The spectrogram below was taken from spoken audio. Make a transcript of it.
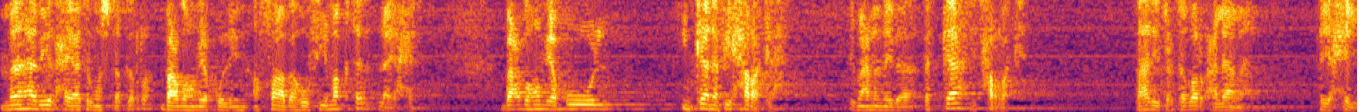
ما هذه الحياة المستقرة؟ بعضهم يقول إن أصابه في مقتل لا يحل. بعضهم يقول إن كان في حركة بمعنى أن إذا ذكاه يتحرك. فهذه تعتبر علامة فيحل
